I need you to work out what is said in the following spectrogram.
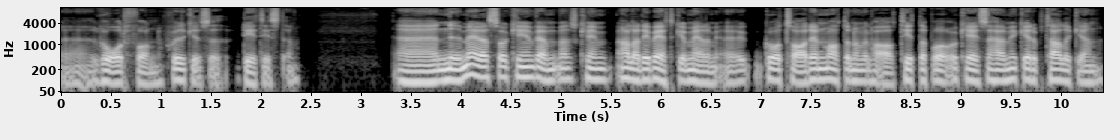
eh, råd från sjukhuset, dietisten. Eh, numera så kan ju, vem, kan ju alla diabetiker med, eh, gå och ta den maten de vill ha, titta på, okej så här mycket är det på tallriken.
